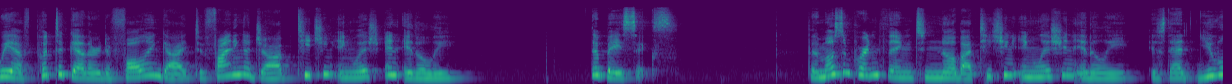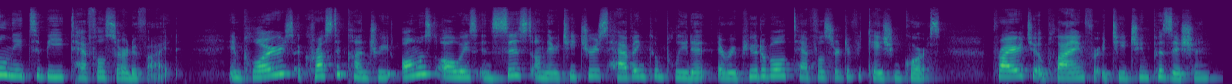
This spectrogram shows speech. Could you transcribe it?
we have put together the following guide to finding a job teaching English in Italy. The basics. The most important thing to know about teaching English in Italy is that you will need to be TEFL certified. Employers across the country almost always insist on their teachers having completed a reputable TEFL certification course prior to applying for a teaching position.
